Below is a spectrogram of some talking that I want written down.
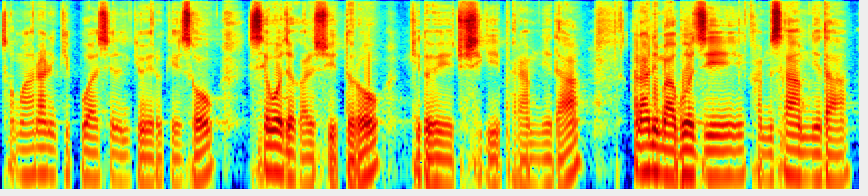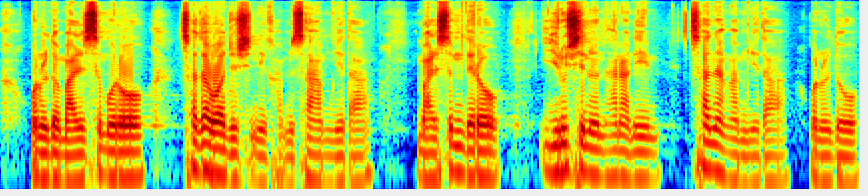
정말 하나님 기뻐하시는 교회로 계속 세워져 갈 수 있도록 기도해 주시기 바랍니다. 하나님 아버지 감사합니다. 오늘도 말씀으로 찾아와 주시니 감사합니다. 말씀대로 이루시는 하나님 찬양합니다. 오늘도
